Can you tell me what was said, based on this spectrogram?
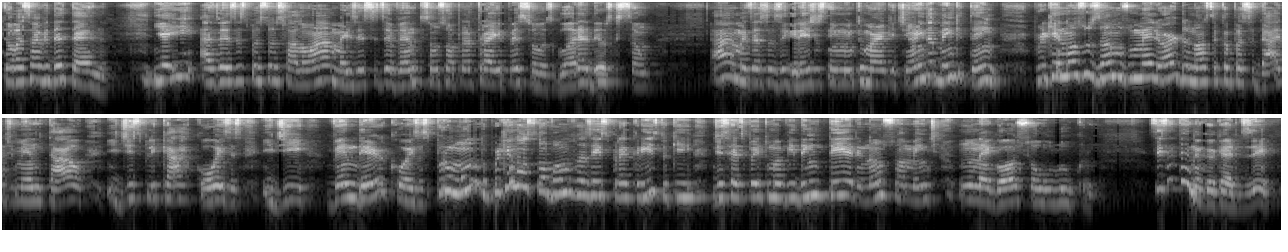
Salvação é vida eterna. E aí, às vezes as pessoas falam, ah, mas esses eventos são só para atrair pessoas. Glória a Deus que são. Ah, mas essas igrejas têm muito marketing. Ainda bem que tem, porque nós usamos o melhor da nossa capacidade mental e de explicar coisas e de vender coisas para o mundo. Por que nós não vamos fazer isso para Cristo, que diz respeito a uma vida inteira e não somente um negócio ou lucro? Vocês entendem o que eu quero dizer?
